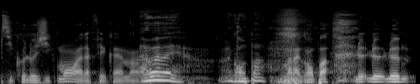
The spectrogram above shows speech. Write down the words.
psychologiquement elle a fait quand même un, Ah ouais, ouais, un grand pas. Voilà, grand pas. Le, le- le-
